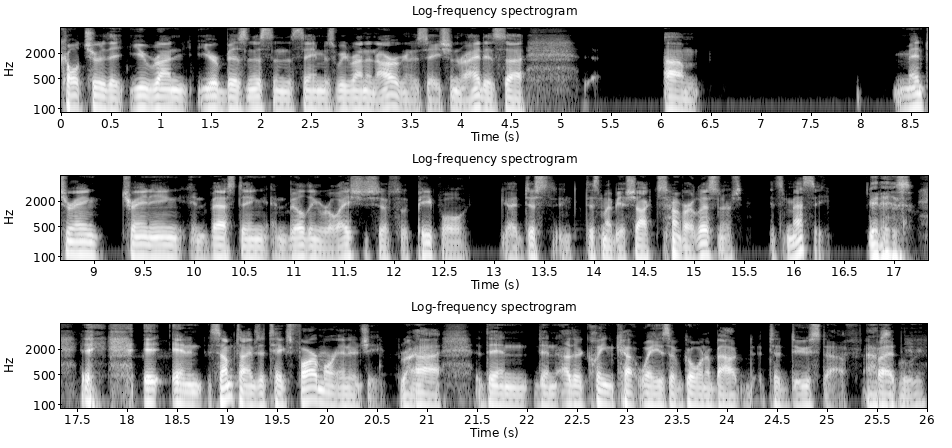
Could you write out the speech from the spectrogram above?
culture that you run your business, and the same as we run in our organization, right? Is uh, um, mentoring, training, investing, and building relationships with people. Uh, just this might be a shock to some of our listeners. It's messy. It is. It, it, and sometimes it takes far more energy Right. uh, than than other clean cut ways of going about to do stuff. Absolutely. But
